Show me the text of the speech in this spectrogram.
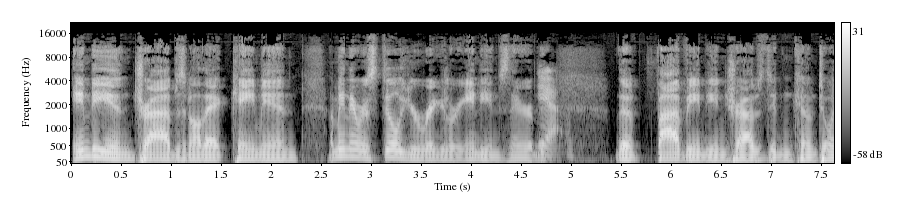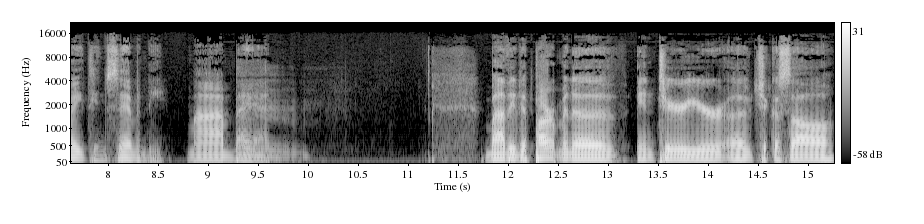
Indian tribes and all that came in. I mean, there were still your regular Indians there. But Yeah. The five Indian tribes didn't come till 1870. My bad. Hmm. By the Department of Interior of Chickasaw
